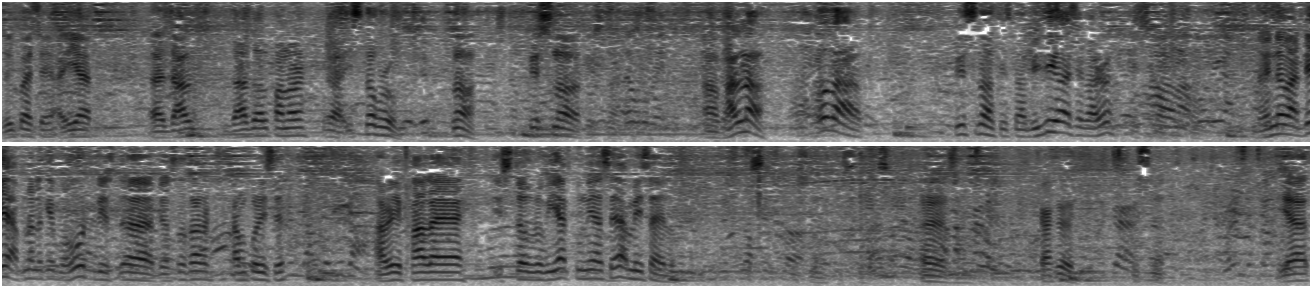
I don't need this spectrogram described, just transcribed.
জুই পাইছে। ইয়াত জাল জা জলপানৰ ষ্টক ৰুম ন কৃষ্ণ। কৃষ্ণ। অ ভাল ন অ বাপ কৃষ্ণ কৃষ্ণ বিজি হৈ আছে বাৰু। ধন্যবাদ দেই আপোনালোকে বহুত ব্যস্ত আহ, ব্যস্ততাৰ কাম কৰিছে। আৰু ইফালে ষ্টক ৰুম ইয়াত কোনে আছে? আমি চাই লওঁ। কাকু? কৃষ্ণ ইয়াত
